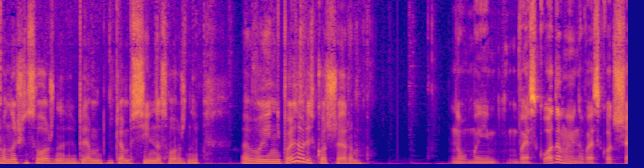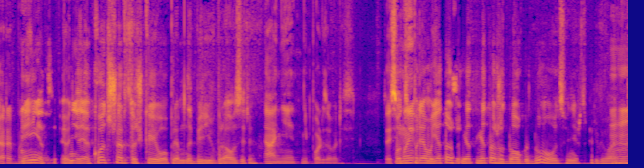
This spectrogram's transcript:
Он очень сложный. Прям, прям сильно сложный. Вы не пользовались кодшером? Ну, мы VS Code, именно VS Code Share. мы- Нет, нет, нет, codeshare.io прям набери в браузере. А, нет, не пользовались. То есть Вот мы... прямо я тоже, я, я тоже долго думал, извини, что перебиваю, Мгм.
